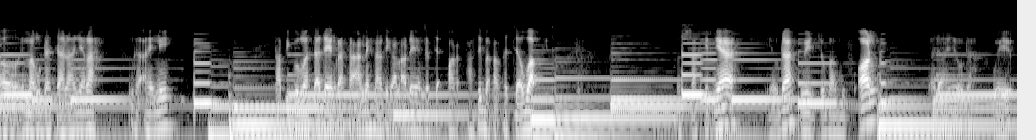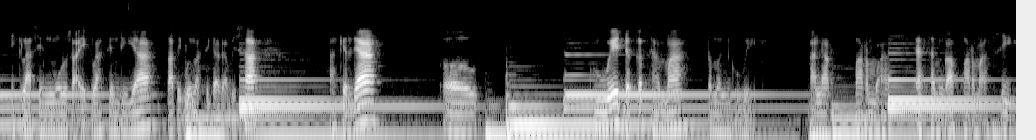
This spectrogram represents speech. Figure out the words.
uh, emang udah jalannya lah. Nggak ini. Tapi gue masih ada yang rasa aneh nanti kalau ada yang keja pasti bakal kejawab gitu. Terus akhirnya ya udah gue coba move on. Ada ya udah ikhlasin mulu saya ikhlasin dia tapi gue masih gak bisa. Akhirnya uh, gue deket sama temen gue anak farmasi SMK farmasi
